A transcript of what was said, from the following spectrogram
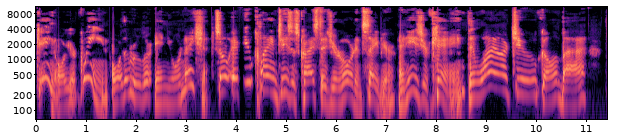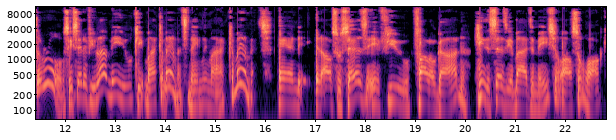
king or your queen or the ruler in your nation. So if you claim Jesus Christ as your Lord and Savior, and He's your King, then why aren't you going by the rules. He said, if you love me, you will keep my commandments, namely my commandments. And it also says, if you follow God, he that says he abides in me shall also walk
